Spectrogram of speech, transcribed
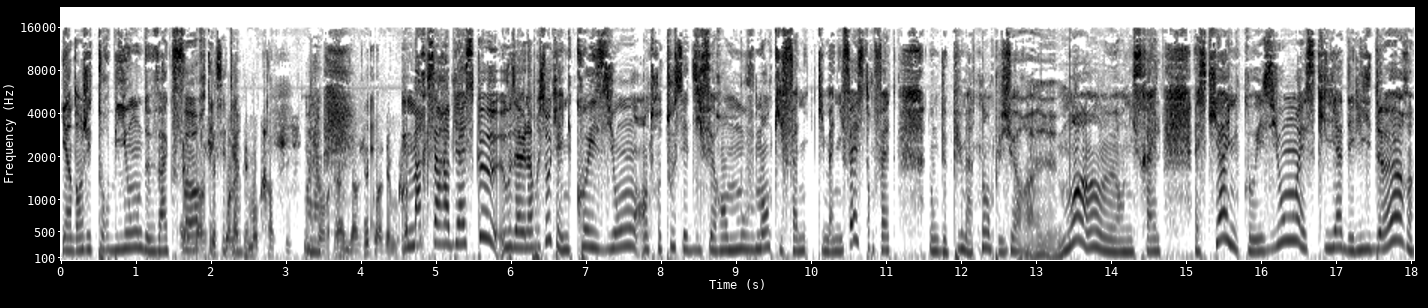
il y a un danger de tourbillon, de vagues Un fortes, danger etc. pour la démocratie. Voilà. un danger pour la démocratie. Marc Sarabia, est-ce que vous avez l'impression qu'il y a une cohésion entre tous ces différents mouvements qui, manifestent en fait, donc depuis maintenant plusieurs euh, mois hein, euh, en Israël Est-ce qu'il y a une cohésion? Est-ce qu'il y a des leaders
